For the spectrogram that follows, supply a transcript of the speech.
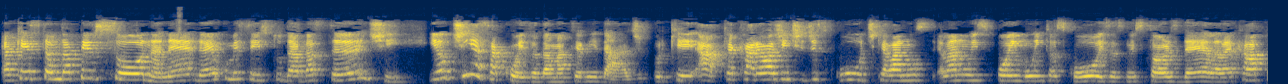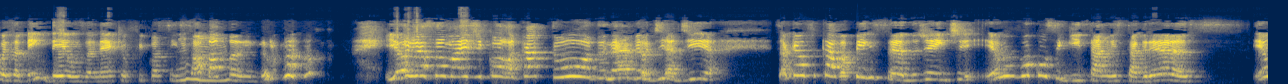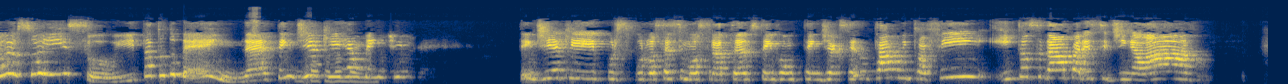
A questão da persona, né? Daí eu comecei a estudar bastante e eu tinha essa coisa da maternidade, porque, ah, porque a Carol a gente discute que ela não, ela não expõe muito as coisas no stories dela, ela é aquela coisa bem deusa, né? Que eu fico assim, uhum. só babando. E eu já sou mais de colocar tudo, né? Meu dia a dia. Só que eu ficava pensando, gente, eu não vou conseguir estar no Instagram. Eu, eu sou isso. E tá tudo bem, né? Tem dia tá que realmente. Bem. Tem dia que, por, por você se mostrar tanto, tem, tem dia que você não tá muito afim, então você dá uma parecidinha lá,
